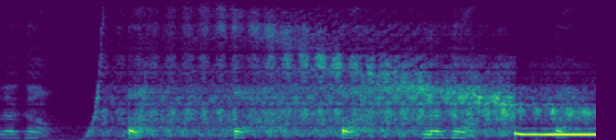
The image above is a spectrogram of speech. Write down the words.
Let go. Up, up, up, let go. Up.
